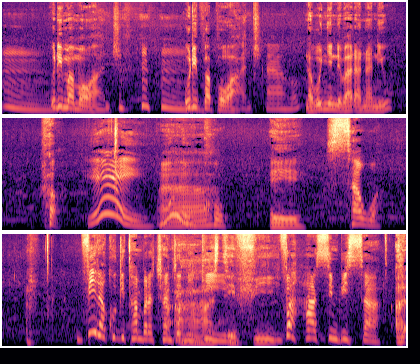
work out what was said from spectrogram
mm. uri mama wanje uri papa wanje nabo nyine barananiwe nuko ah. eh. sawa vira ku gitambara canje ah, nigire va hasi mbisa ah,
